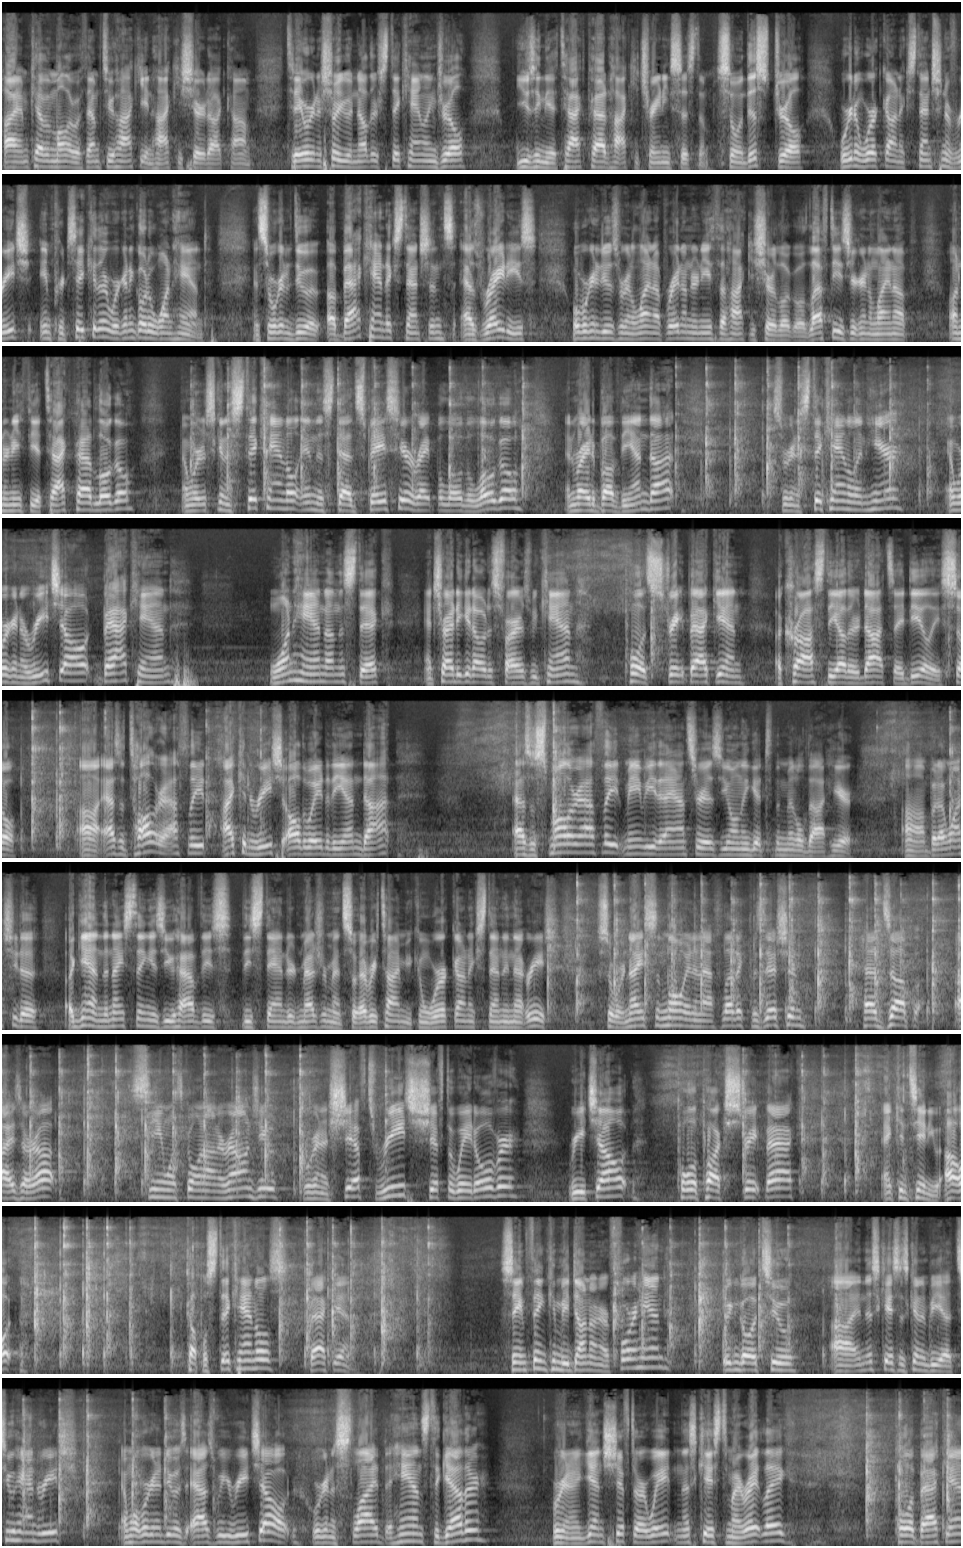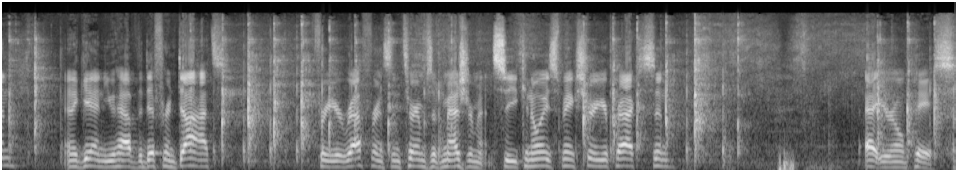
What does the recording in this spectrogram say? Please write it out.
Hi, I'm Kevin Muller with M2 Hockey and HockeyShare.com. Today we're going to show you another stick handling drill using the Attack Pad Hockey Training System. So in this drill, we're going to work on extension of reach. In particular, we're going to go to one hand. And so we're going to do a, a backhand extensions as righties. What we're going to do is we're going to line up right underneath the Hockey Share logo. Lefties, you're going to line up underneath the Attack Pad logo. And we're just going to stick handle in this dead space here right below the logo and right above the end dot. So we're going to stick handle in here and we're going to reach out backhand, one hand on the stick, and try to get out as far as we can. Pull it straight back in across the other dots, ideally. So, uh, as a taller athlete, I can reach all the way to the end dot. As a smaller athlete, maybe the answer is you only get to the middle dot here. Um, but I want you to, again, the nice thing is you have these, these standard measurements, so every time you can work on extending that reach. So we're nice and low in an athletic position, heads up, eyes are up, seeing what's going on around you. We're going to shift, reach, shift the weight over, reach out, pull the puck straight back, and continue. Out, couple stick handles, back in. Same thing can be done on our forehand. We can go to, uh, in this case, it's going to be a two hand reach. And what we're going to do is as we reach out, we're going to slide the hands together. We're going to again shift our weight, in this case to my right leg, pull it back in. And again, you have the different dots for your reference in terms of measurement. So you can always make sure you're practicing at your own pace.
